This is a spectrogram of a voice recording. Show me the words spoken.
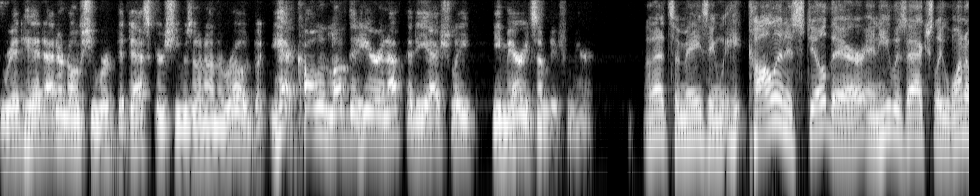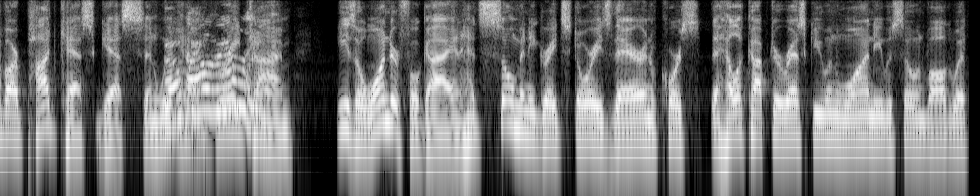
redhead. I don't know if she worked the desk or she was out on the road, but yeah, Colin loved it here enough that he actually he married somebody from here. Well, that's amazing. He, Colin is still there, and he was actually one of our podcast guests, and we oh, had a great really? time. He's a wonderful guy and had so many great stories there. And of course, the helicopter rescue in one he was so involved with.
